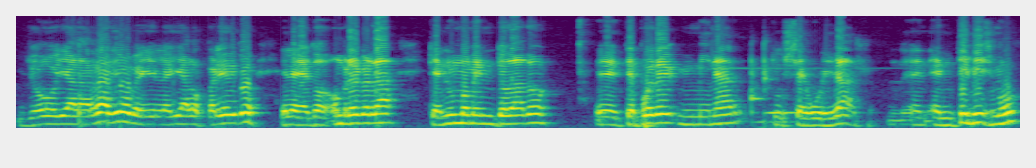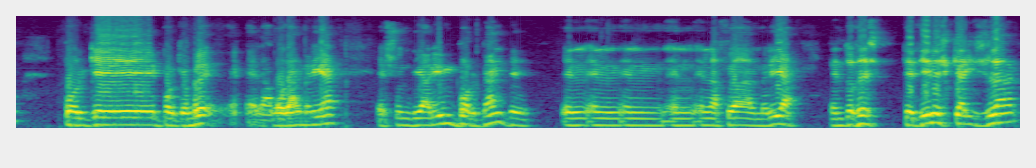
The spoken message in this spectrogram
Yo oía la radio, leía los periódicos y leía todo. Hombre, es verdad que en un momento dado eh, te puede minar tu seguridad en ti mismo, porque, porque hombre, la Voz de Almería es un diario importante en, en- en- en- la ciudad de Almería. Entonces te tienes que aislar,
